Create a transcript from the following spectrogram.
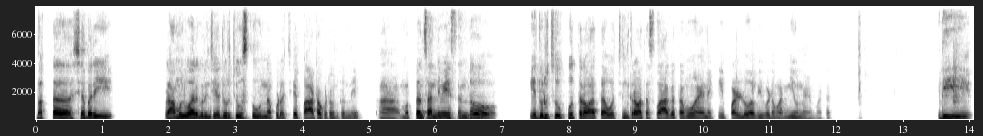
భక్త శబరి రాముల వారి గురించి ఎదురు చూస్తూ ఉన్నప్పుడు వచ్చే పాట ఒకటి ఉంటుంది. మొత్తం సన్నివేశంలో ఎదురు చూపు తర్వాత వచ్చిన తర్వాత స్వాగతము ఆయనకి పళ్ళు అవి ఇవ్వడం అన్నీ ఉన్నాయన్నమాట. ఇది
